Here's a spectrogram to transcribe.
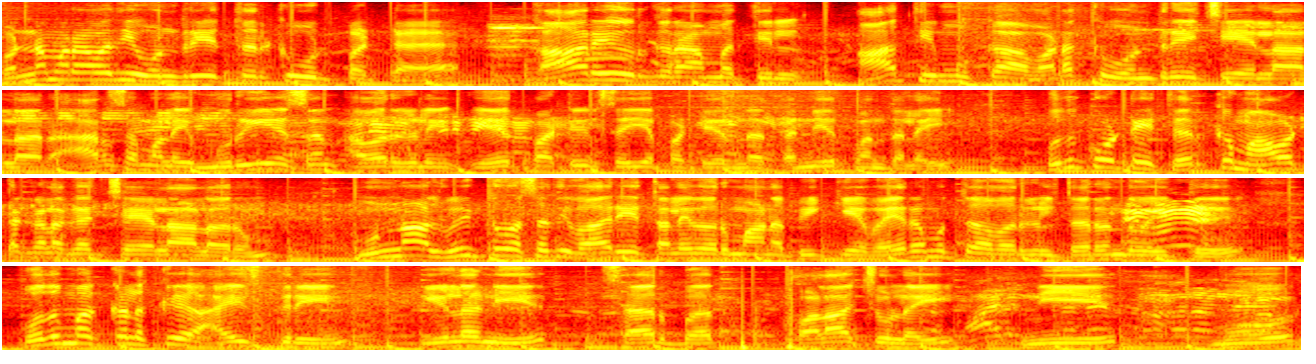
பொன்னமராவதி ஒன்றியத்திற்கு உட்பட்ட காரையூர் கிராமத்தில் அதிமுக வடக்கு ஒன்றிய செயலாளர் அரசமலை முருகேசன் அவர்களின் ஏற்பாட்டில் செய்யப்பட்டிருந்த தண்ணீர் பந்தலை புதுக்கோட்டை தெற்கு மாவட்ட கழக செயலாளரும் முன்னாள் வீட்டு வசதி வாரிய தலைவருமான பி. கே. வைரமுத்து அவர்கள் திறந்து வைத்து பொதுமக்களுக்கு ஐஸ்கிரீம் இளநீர் சர்பத் பலாச்சுளை நீர் மோர்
